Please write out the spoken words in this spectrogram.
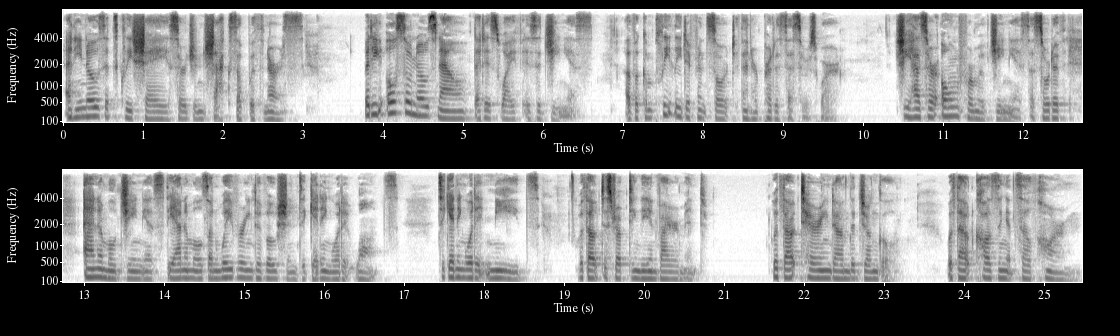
and he knows it's cliche surgeon shacks up with nurse. But he also knows now that his wife is a genius, of a completely different sort than her predecessors were. She has her own form of genius, a sort of animal genius, the animal's unwavering devotion to getting what it wants, to getting what it needs, without disrupting the environment without tearing down the jungle, without causing itself harm.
